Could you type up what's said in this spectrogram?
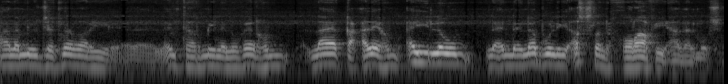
أنا من وجهة نظري الإنتر ميلان وغيرهم لا يقع عليهم أي لوم لأن نابولي أصلا خرافي هذا الموسم.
